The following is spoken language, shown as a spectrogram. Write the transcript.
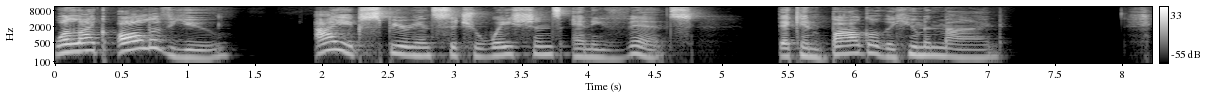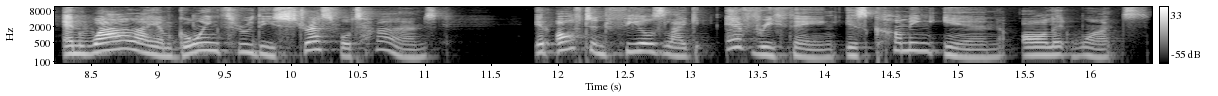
Well, like all of you, I experience situations and events that can boggle the human mind. And while I am going through these stressful times, it often feels like everything is coming in all at once.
